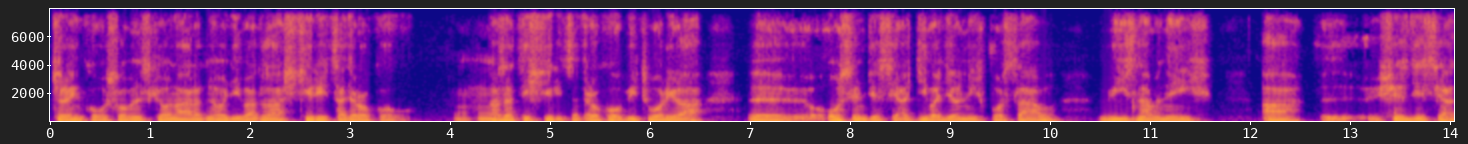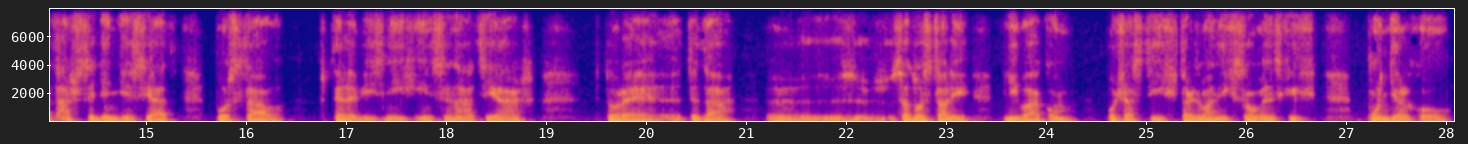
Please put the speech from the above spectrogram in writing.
členkou Slovenského národného divadla 40 rokov. Uh-huh. A za tých 40 rokov vytvorila e, 80 divadelných postav, významných a e, 60 až 70 postav v televíznych inscenáciách, ktoré e, teda e, sa dostali divákom počas tých tzv. slovenských pondelkov,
